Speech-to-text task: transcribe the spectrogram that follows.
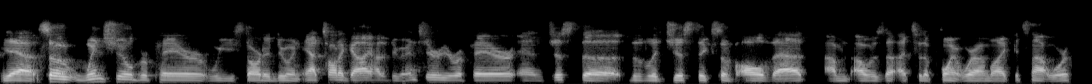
Yeah. So windshield repair, we started doing. I taught a guy how to do interior repair, and just the the logistics of all that. I'm I was uh, to the point where I'm like, it's not worth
